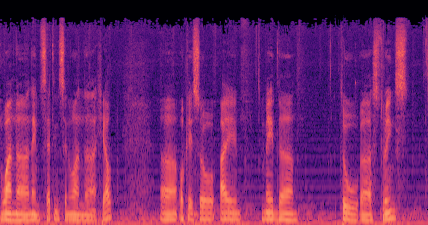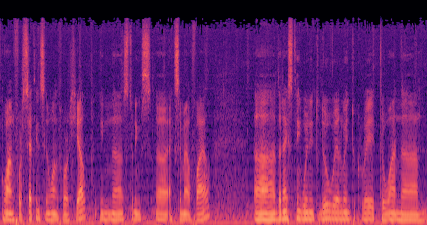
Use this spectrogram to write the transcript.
one uh, named settings and one uh, help. Okay so I made two strings, one for settings and one for help in strings XML file. the next thing we need to do we are going to create one um,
